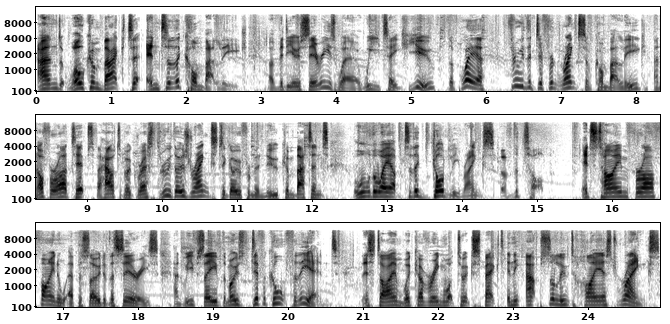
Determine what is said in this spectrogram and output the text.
and welcome back to Enter the Kombat League, a video series where we take you, the player, through the different ranks of Kombat League and offer our tips for how to progress through those ranks to go from a new combatant all the way up to the godly ranks of the top. It's time for our final episode of the series, and we've saved the most difficult for the end. This time, we're covering what to expect in the absolute highest ranks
